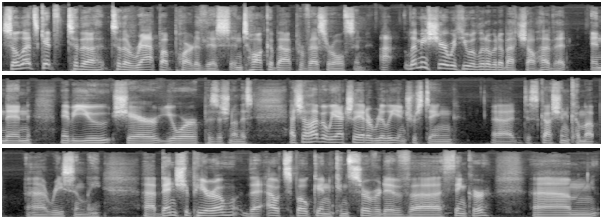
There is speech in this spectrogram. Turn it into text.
So let's get to the to the wrap up part of this and talk about Professor Olson. Uh, let me share with you a little bit about Shalhevet, and then maybe you share your position on this. At Shalhevet, we actually had a really interesting uh, discussion come up uh, recently. Uh, ben Shapiro, the outspoken conservative uh, thinker, um,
